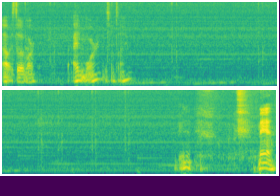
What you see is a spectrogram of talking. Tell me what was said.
Oh, I still have more. I had more this one time. Man,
